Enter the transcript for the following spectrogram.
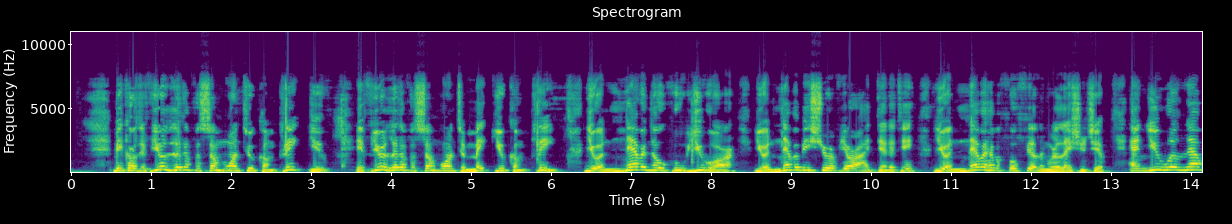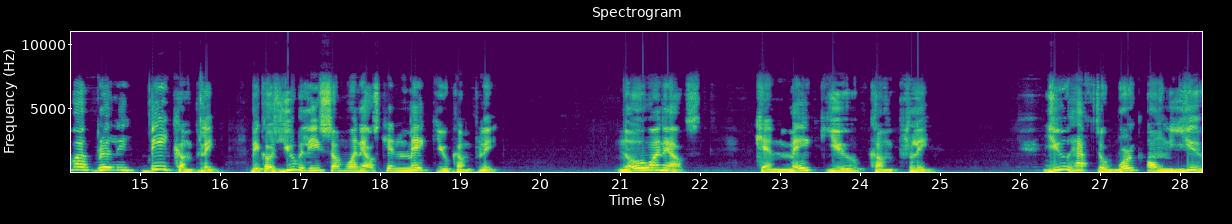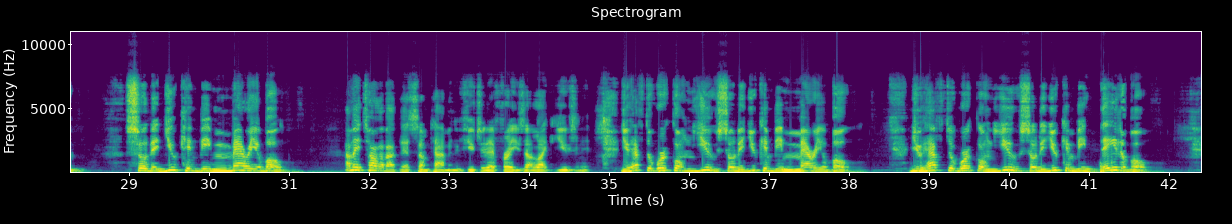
Because if you're looking for someone to complete you, if you're looking for someone to make you complete, you'll never know who you are. You'll never be sure of your identity. You'll never have a fulfilling relationship. And you will never really be complete because you believe someone else can make you complete. No one else can make you complete. You have to work on you so that you can be marriable. I may talk about that sometime in the future, that phrase, I like using it. You have to work on you so that you can be marriable. You have to work on you so that you can be dateable.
